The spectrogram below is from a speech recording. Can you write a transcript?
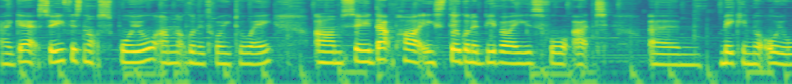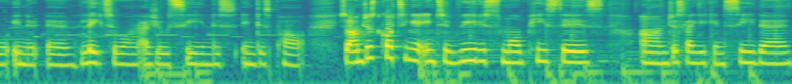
I get. So if it's not spoiled, I'm not going to throw it away. Um, so that part is still going to be very useful at um, making the oil in uh, later on as you'll see in this in this part so i'm just cutting it into really small pieces um, just like you can see there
